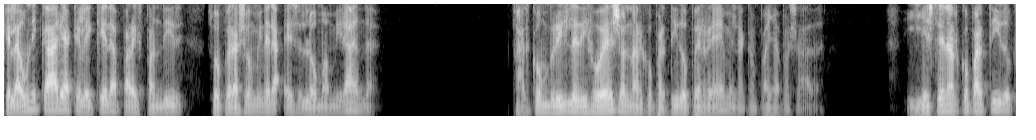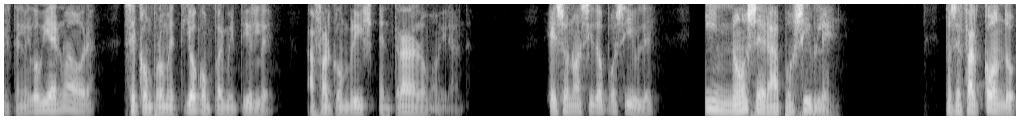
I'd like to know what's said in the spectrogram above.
que la única área que le queda para expandir su operación minera es Loma Miranda. Falcon Bridge le dijo eso al narcopartido PRM en la campaña pasada. Y este narcopartido que está en el gobierno ahora se comprometió con permitirle a Falcon Bridge entrar a Loma Miranda. Eso no ha sido posible y no será posible. Entonces Falcondo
